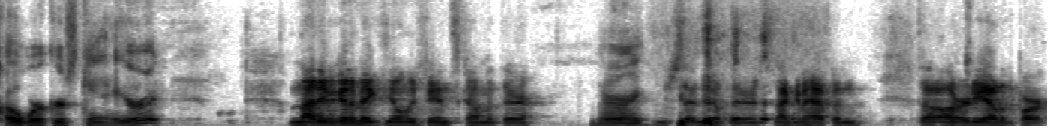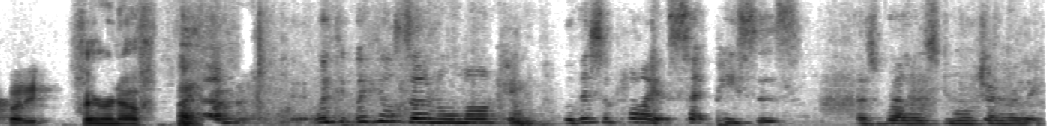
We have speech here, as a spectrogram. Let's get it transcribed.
coworkers can't hear it. I'm not even gonna make the OnlyFans comment there. All right, I'm setting you up there. It's not gonna happen. It's already out of the park, buddy. fair enough. Um, with, with your zonal marking, will this apply at set pieces as well as more generally?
